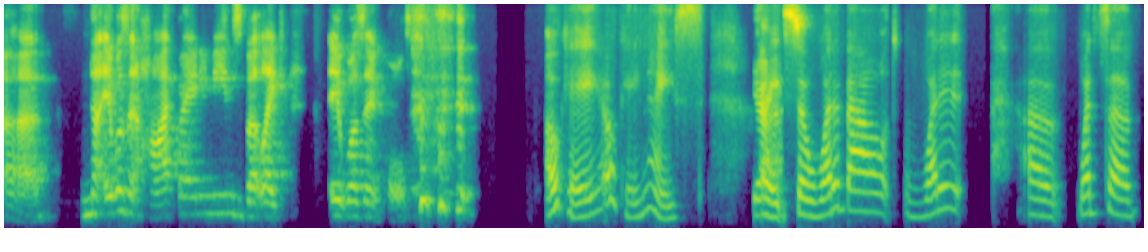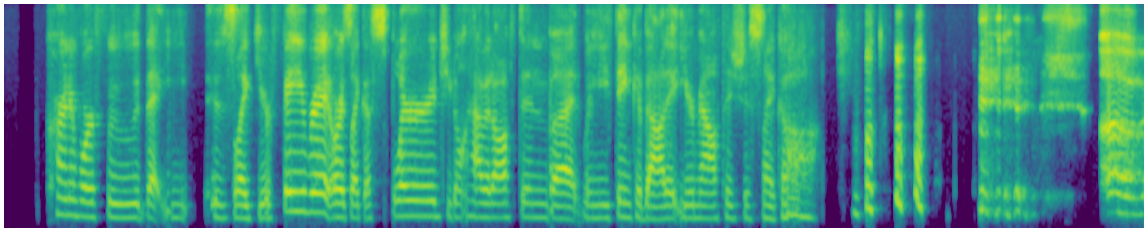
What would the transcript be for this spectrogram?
uh not it wasn't hot by any means, but like it wasn't cold. okay, okay, nice. Yeah. All right. So what about what it uh what's a carnivore food that is like your favorite or it's like a splurge you don't have it often but when you think about it your mouth is just like oh um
